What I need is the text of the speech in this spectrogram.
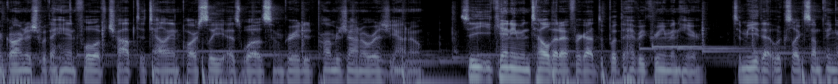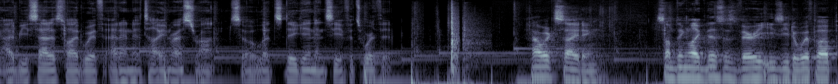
to garnish with a handful of chopped Italian parsley as well as some grated Parmigiano Reggiano. See, you can't even tell that I forgot to put the heavy cream in here. To me, that looks like something I'd be satisfied with at an Italian restaurant, so let's dig in and see if it's worth it. How exciting. Something like this is very easy to whip up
